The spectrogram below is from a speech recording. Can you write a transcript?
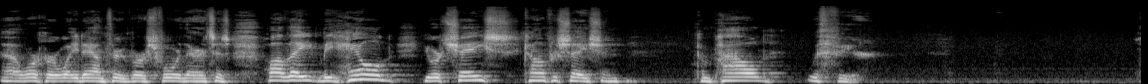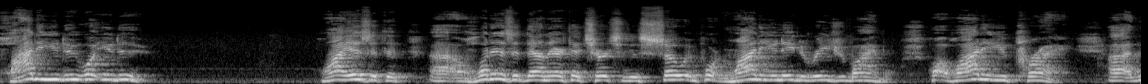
uh, work our way down through verse 4 there. It says, While they beheld your chaste conversation, compiled with fear. Why do you do what you do? Why is it that, uh, what is it down there at that church that is so important? Why do you need to read your Bible? Why, why do you pray? Uh,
